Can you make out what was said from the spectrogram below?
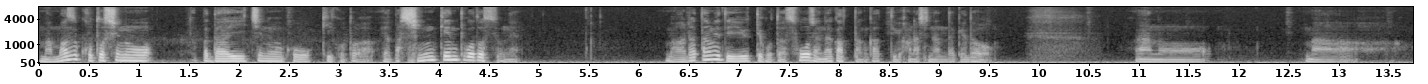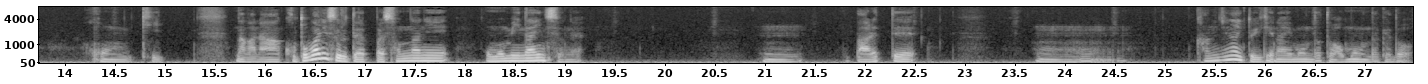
まあ、まず今年のやっぱ第一のこう大きいことはやっぱ真剣ってことですよね。まあ、改めて言うってことはそうじゃなかったんかっていう話なんだけどあのまあ本気なんかな言葉にするとやっぱりそんなに重みないんですよね。うん。あれって、うん、感じないといけないもんだとは思うんだけど、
